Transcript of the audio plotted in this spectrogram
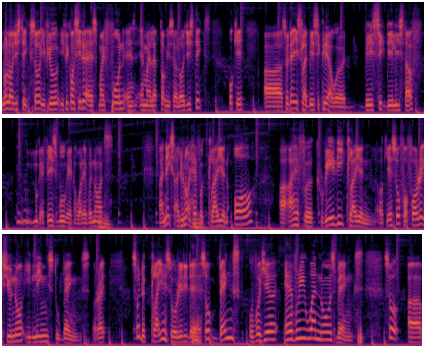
no logistics. So if you if you consider as my phone and, and my laptop is a logistics, okay. Uh, so that is like basically our basic daily stuff. Look at Facebook and whatever nots. Uh, next, I do not have a client or uh, I have a ready client. Okay, so for forex, you know it links to banks. All right. So the client is already there. Yeah. So banks over here, everyone knows banks. So uh,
